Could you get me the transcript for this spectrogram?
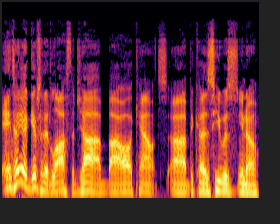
Antonio Gibson had lost the job by all accounts uh, because he was, you know,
